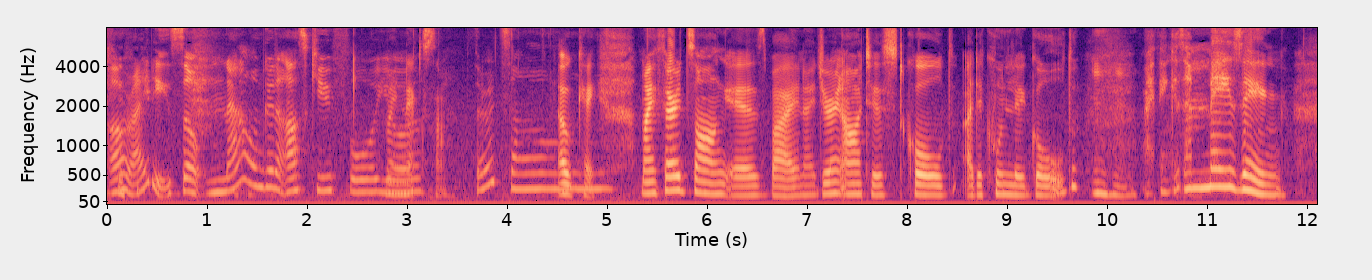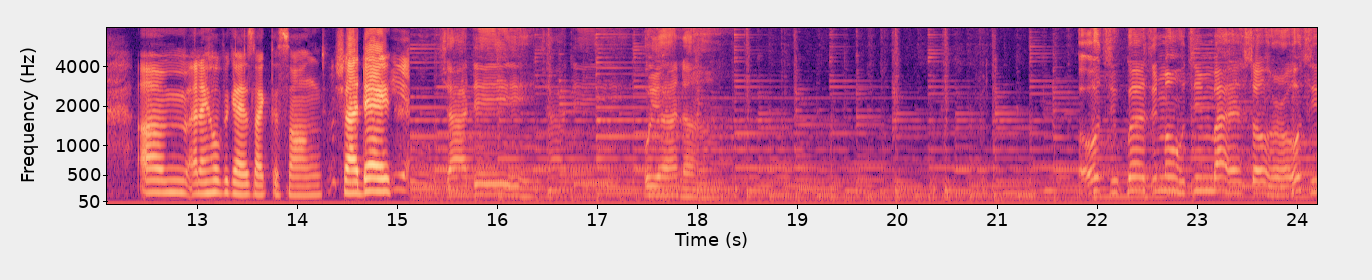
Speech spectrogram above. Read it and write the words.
Alrighty. So now I'm gonna ask you for your My next song. Third song. Okay. My third song is by a Nigerian artist called Adekunle Gold. Mm-hmm. I think it's amazing. Um, and I hope you guys like the song. Sade. Sade, bóyá. Ó ti pẹ́ tí mo ti ń bá ẹ sọ̀rọ̀, ó ti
